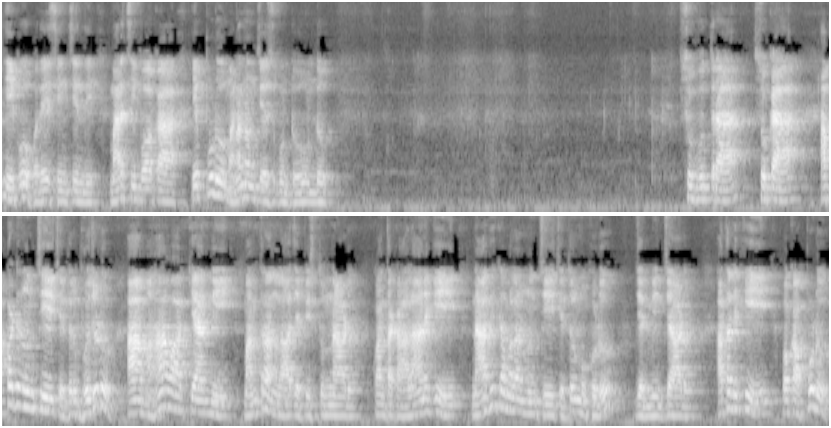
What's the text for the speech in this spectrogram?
నీకు ఉపదేశించింది. మరచిపోక ఎప్పుడూ మననం చేసుకుంటూ ఉండు. సుపుత్ర సుఖ అప్పటి నుంచి చతుర్భుజుడు ఆ మహావాక్యాన్ని మంత్రంలా జపిస్తున్నాడు. కొంతకాలానికి నాభికమలం నుంచి చతుర్ముఖుడు జన్మించాడు. అతడికి ఒకప్పుడు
